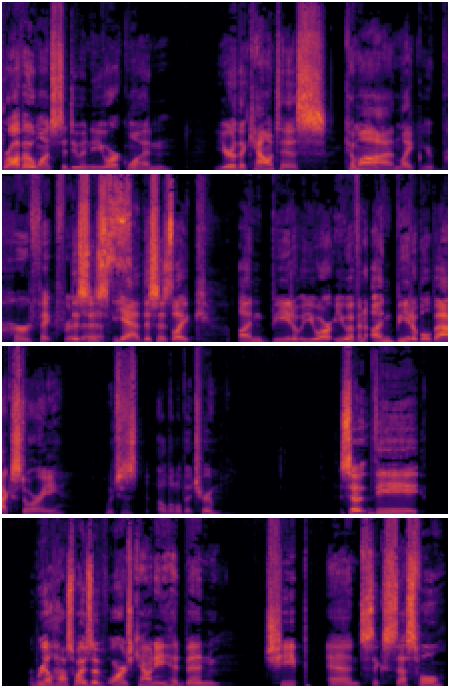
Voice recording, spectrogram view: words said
Bravo wants to do a New York one. You're the Countess. Come on. Like, You're perfect for this, this. is yeah this is like unbeatable you are you have an unbeatable backstory which is a little bit true so the real housewives of orange county had been cheap and successful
